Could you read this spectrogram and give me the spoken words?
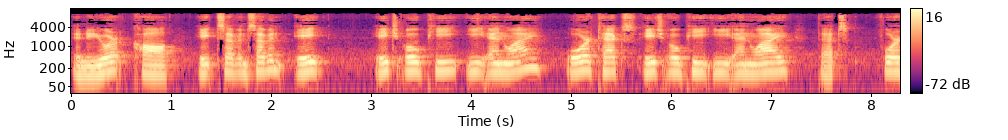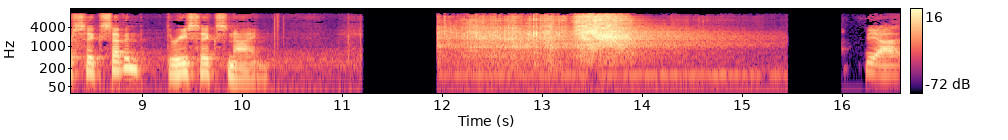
In New York, call 877-8-HOPENY or text HOPENY. That's 467-369. Yeah,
